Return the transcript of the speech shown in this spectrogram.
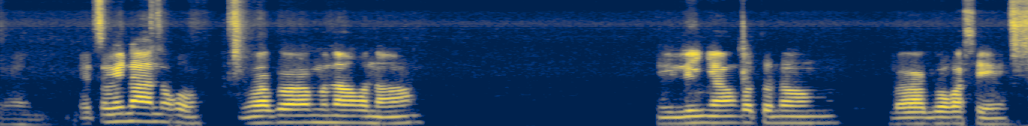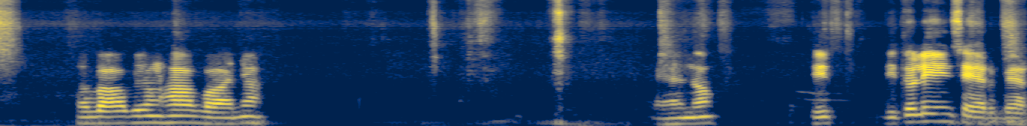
Ayan. Ito inaano ko. Gumagawa muna ako ng Nilinyahan ko to ng bago kasi nabago yung haba niya. Ayan no. Dito, dito lang yung server.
